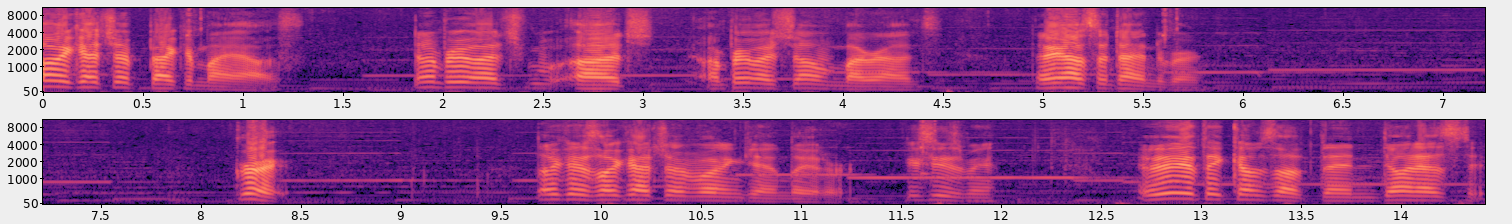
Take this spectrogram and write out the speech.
don't we catch up back at my house? Done pretty much, uh, I'm pretty much done with my rounds. I have some time to burn. Great. In that case, I'll catch everyone again later. Excuse me. If anything comes up, then don't hesitate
